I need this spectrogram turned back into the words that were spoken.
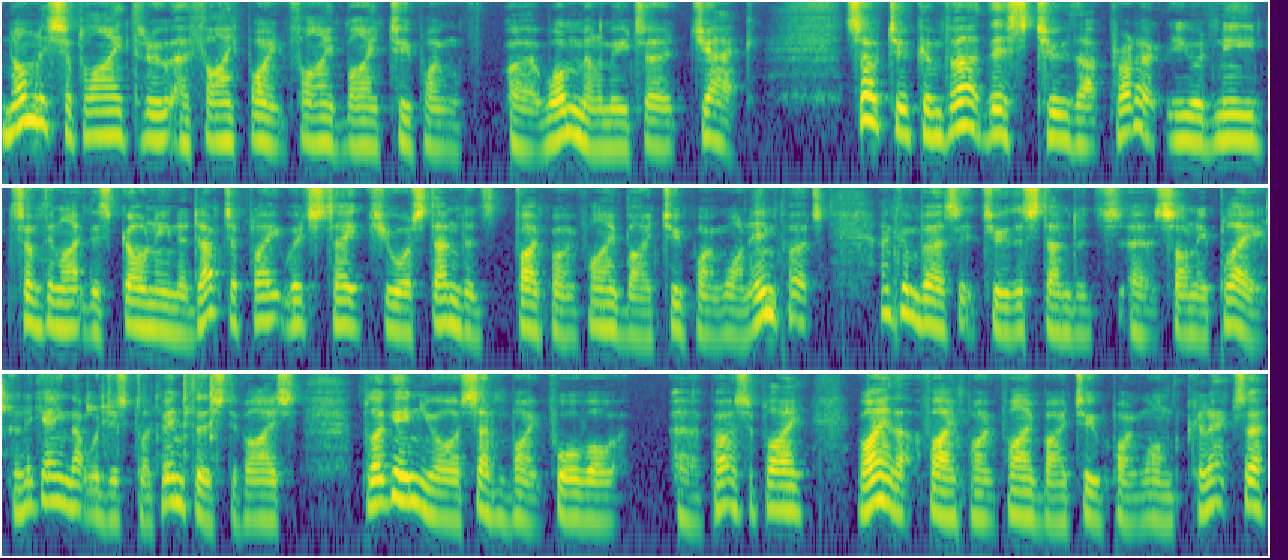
normally supplied through a 5.5 by 2.1 uh, millimeter jack. So to convert this to that product, you would need something like this Gonin adapter plate, which takes your standard 5.5 by 2.1 input and converts it to the standard uh, Sony plate. And again, that would just clip into this device, plug in your 7.4 volt uh, power supply via that 5.5 by 2.1 connector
